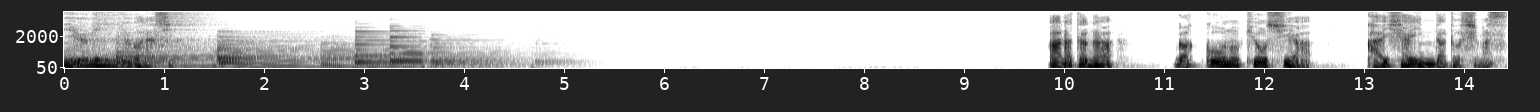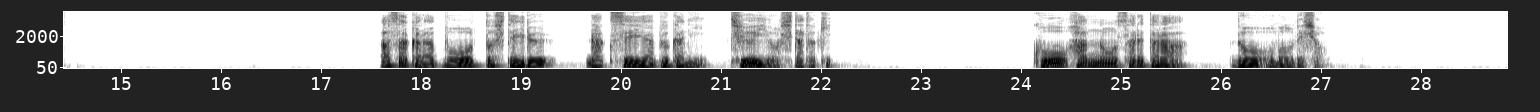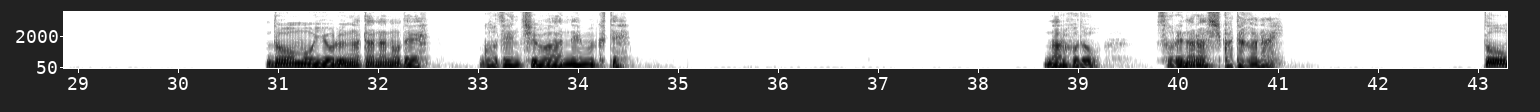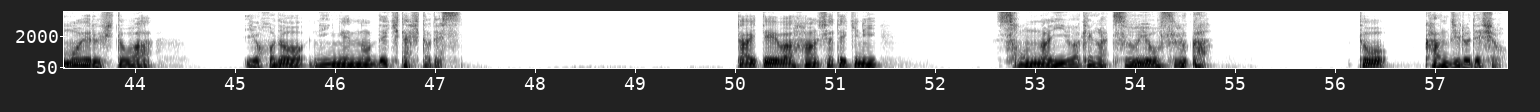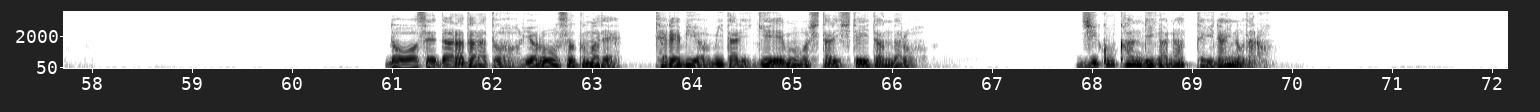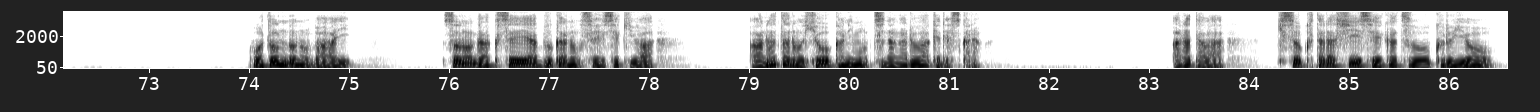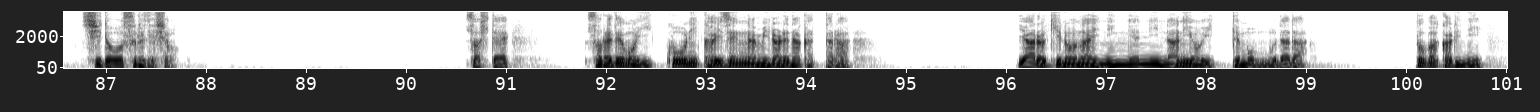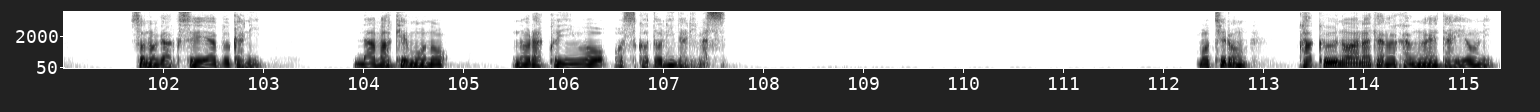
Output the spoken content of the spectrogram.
入眠湯話。あなたが学校の教師や会社員だとします。朝からぼーっとしている学生や部下に注意をしたときこう反応されたらどう思うでしょう？どうも夜型なので午前中は眠くて。なるほど。それなら仕方がない。と思える人はよほど人間のできた人です。大抵は反射的にそんな言い訳が通用するかと感じるでしょう。どうせだらだらと夜遅くまでテレビを見たりゲームをしたりしていたんだろう。自己管理がなっていないのだろう。ほとんどの場合その学生や部下の成績はあなたの評価にもつながるわけですから。あなたは規則正しい生活を送るよう指導するでしょう。そしてそれでも一向に改善が見られなかったらやる気のない人間に何を言っても無駄だとばかりにその学生や部下に怠け者の烙印を押すことになります。もちろん架空のあなたが考えたように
